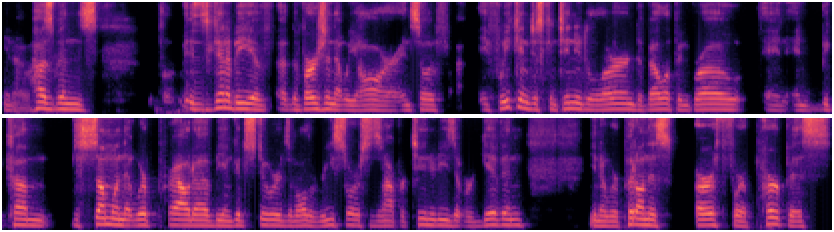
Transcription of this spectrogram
you know, husbands, is going to be of, of the version that we are. And so if if we can just continue to learn, develop, and grow, and and become just someone that we're proud of, being good stewards of all the resources and opportunities that we're given. You know, we're put on this earth for a purpose.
